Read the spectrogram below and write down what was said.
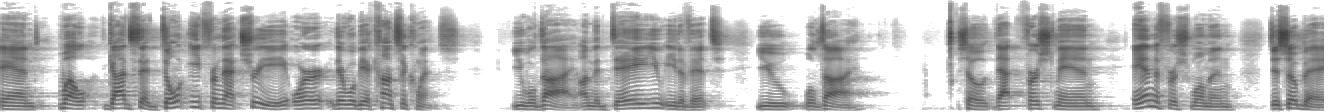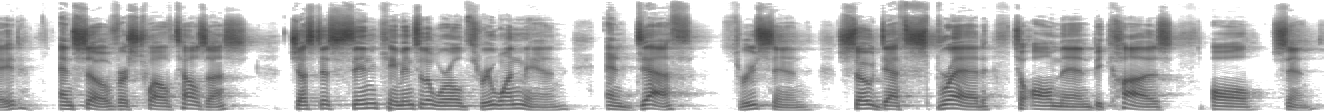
And, well, God said, Don't eat from that tree, or there will be a consequence. You will die. On the day you eat of it, you will die. So that first man and the first woman disobeyed. And so, verse 12 tells us just as sin came into the world through one man, and death through sin, so death spread to all men because all sinned.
